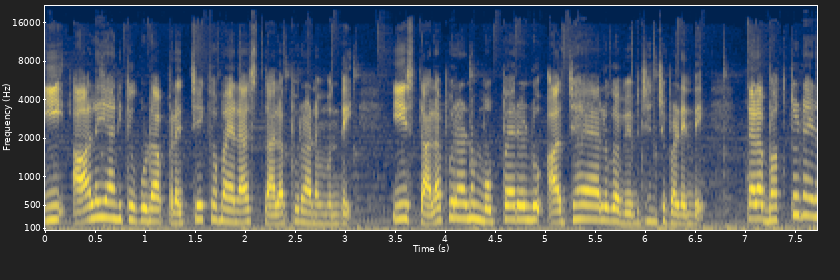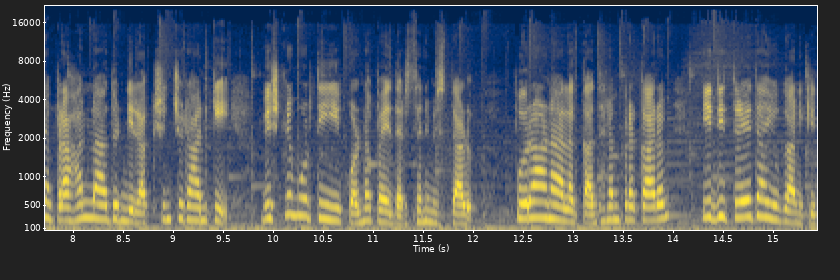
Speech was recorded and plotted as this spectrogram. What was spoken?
ఈ ఆలయానికి కూడా ప్రత్యేకమైన స్థల పురాణం ఉంది. ఈ స్థల పురాణం ముప్పై రెండు అధ్యాయాలుగా విభజించబడింది. తన భక్తుడైన ప్రహ్లాదుని రక్షించడానికి విష్ణుమూర్తి ఈ కొండపై దర్శనమిస్తాడు. పురాణాల కథనం ప్రకారం ఇది త్రేతాయుగానికి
